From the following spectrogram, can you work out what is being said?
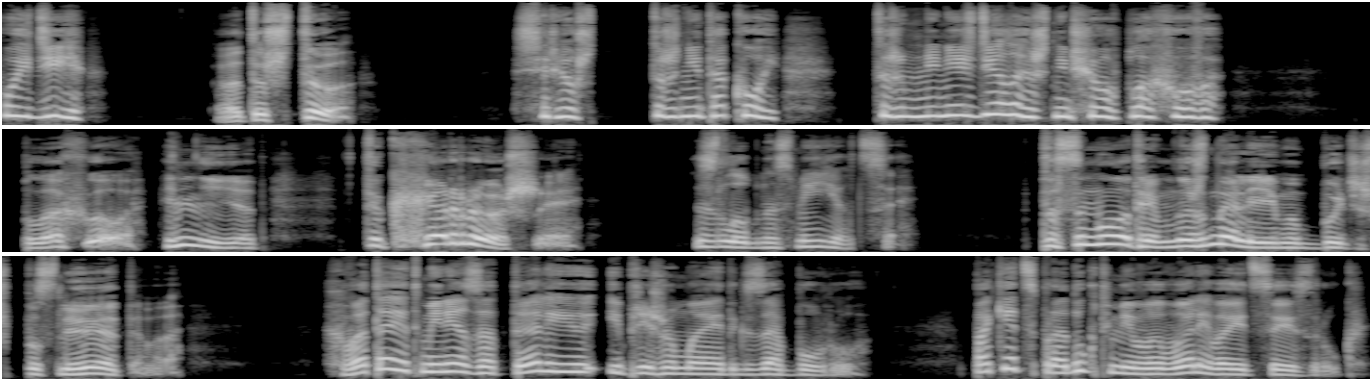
уйди!» «А ты что?» «Сереж, ты же не такой. Ты же мне не сделаешь ничего плохого». «Плохого? Нет. штука хорошая!» Злобно смеется. «Посмотрим, нужна ли ему будешь после этого!» Хватает меня за талию и прижимает к забору. Пакет с продуктами вываливается из рук.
